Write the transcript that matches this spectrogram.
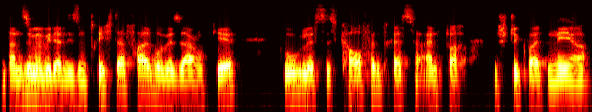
Und dann sind wir wieder in diesem Trichterfall, wo wir sagen, okay, Google ist das Kaufinteresse einfach ein Stück weit näher.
